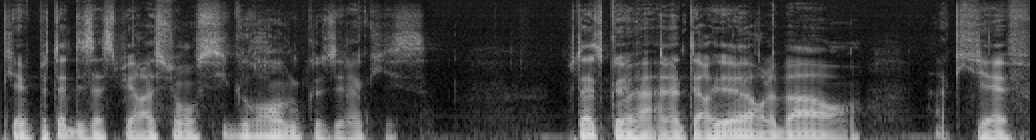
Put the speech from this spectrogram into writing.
qui avaient peut-être des aspirations aussi grandes que Zelensky. Peut-être qu'à l'intérieur, là-bas, à Kiev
